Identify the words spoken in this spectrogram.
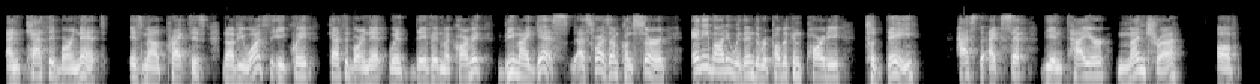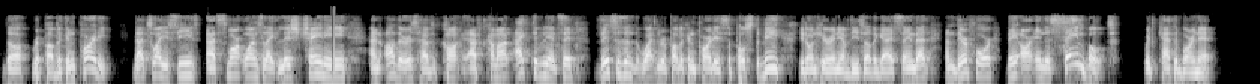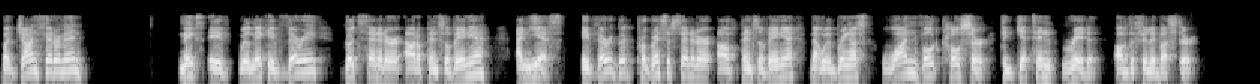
and Kathy Barnett is malpractice. Now, if he wants to equate Kathy Barnett with David McCormick, be my guest. As far as I'm concerned, anybody within the Republican Party today has to accept the entire mantra of the Republican Party. That's why you see uh, smart ones like Liz Cheney and others have, have come out actively and said, this isn't what the Republican Party is supposed to be. You don't hear any of these other guys saying that. And therefore, they are in the same boat with Kathy Barnett. But John Fetterman makes a will make a very good senator out of Pennsylvania. And yes, a very good progressive senator of Pennsylvania that will bring us one vote closer to getting rid of the filibuster.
